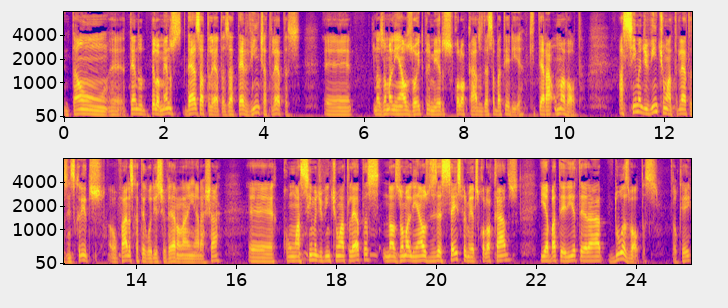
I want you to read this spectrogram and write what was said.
Então, é, tendo pelo menos 10 atletas até 20 atletas, é, nós vamos alinhar os oito primeiros colocados dessa bateria, que terá uma volta. Acima de 21 atletas inscritos, várias categorias tiveram lá em Araxá, é, com acima de 21 atletas, nós vamos alinhar os 16 primeiros colocados e a bateria terá duas voltas, ok?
